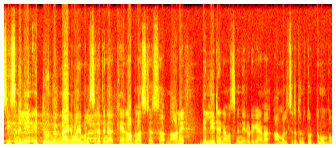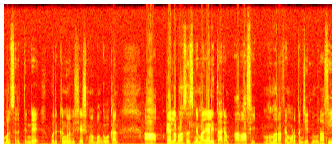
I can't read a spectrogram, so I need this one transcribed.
സീസണിലെ ഏറ്റവും നിർണായകമായ മത്സരത്തിന് കേരള ബ്ലാസ്റ്റേഴ്സ് നാളെ ഡൽഹി ഡൈനാമസിനെ നേരിടുകയാണ്. ആ മത്സരത്തിന് തൊട്ട് മുമ്പ് മത്സരത്തിന്റെ ഒരുക്കങ്ങളും വിശേഷങ്ങളും പങ്കുവെക്കാൻ കേരള ബ്ലാസ്റ്റേഴ്സിന്റെ മലയാളി താരം റാഫി മുഹമ്മദ് റാഫി നമ്മോടൊപ്പം ചേരുന്നു. റാഫി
